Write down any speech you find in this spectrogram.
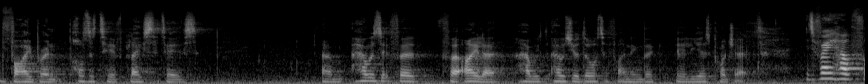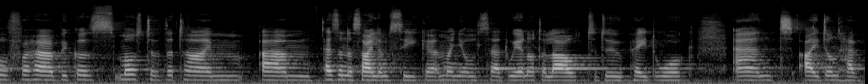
vibrant, positive place it is. Um, how is it for, for Isla? How, how is your daughter finding the Early Years Project? It's very helpful for her because most of the time, um, as an asylum seeker, Emmanuel said we are not allowed to do paid work, and I don't have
